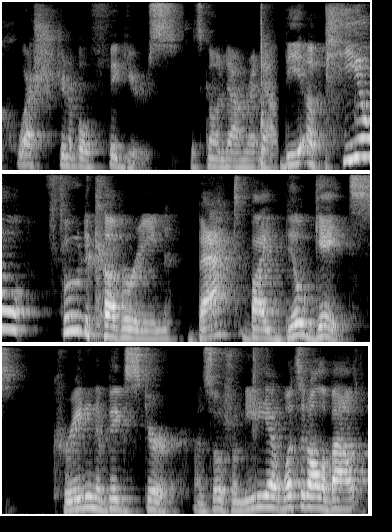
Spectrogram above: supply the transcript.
questionable figures that's going down right now. The Apeel food covering backed by Bill Gates, creating a big stir on social media. What's it all about?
